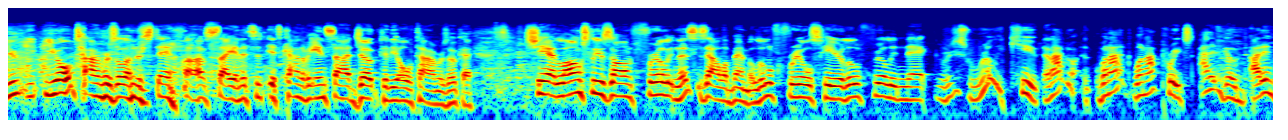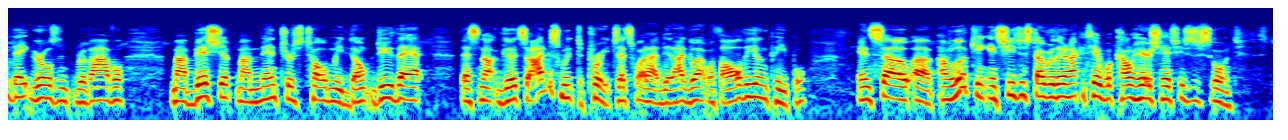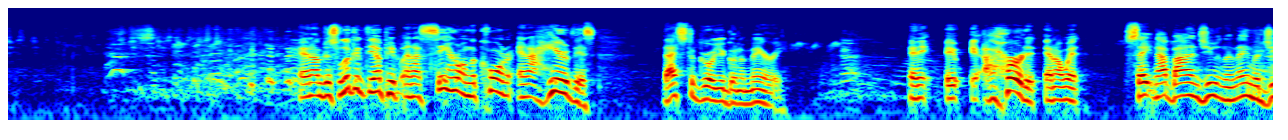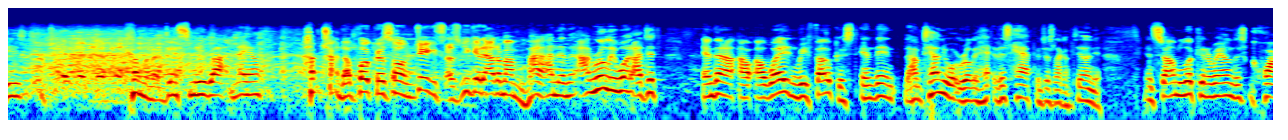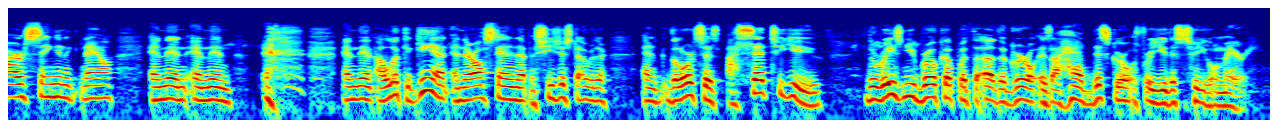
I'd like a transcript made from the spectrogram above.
you, you, you old timers will understand what I'm saying. It's, a, it's kind of an inside joke to the old timers, okay. She had long sleeves on, frilly, and this is Alabama, little frills here, little frilly neck, just really cute. And I, when I, when I preached, I didn't go, I didn't date girls in revival. My bishop, my mentors told me, don't do that. That's not good. So I just went to preach. That's what I did. I'd go out with all the young people and so uh, I'm looking, and she's just over there, and I can tell what color hair she had. She's just going. and I'm just looking at the young people, and I see her on the corner, and I hear this. That's the girl you're going to marry. And it, it, it, I heard it, and I went, Satan, I bind you in the name of Jesus. Coming against me right now. I'm trying to focus on Jesus. You get out of my mind. And I really what I just, and then I, I, I waited and refocused. And then I'm telling you what really, ha- this happened just like I'm telling you. And so I'm looking around this choir singing now, and then and then and then I look again, and they're all standing up, and she's just over there. And the Lord says, "I said to you, the reason you broke up with the other girl is I had this girl for you. This is who you're gonna marry,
